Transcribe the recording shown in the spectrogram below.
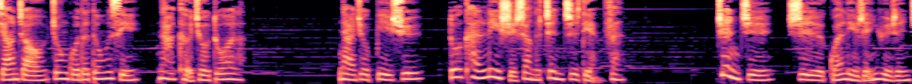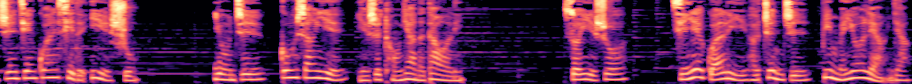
想找中国的东西，那可就多了，那就必须。多看历史上的政治典范，政治是管理人与人之间关系的艺术，用之工商业也是同样的道理。所以说，企业管理和政治并没有两样。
